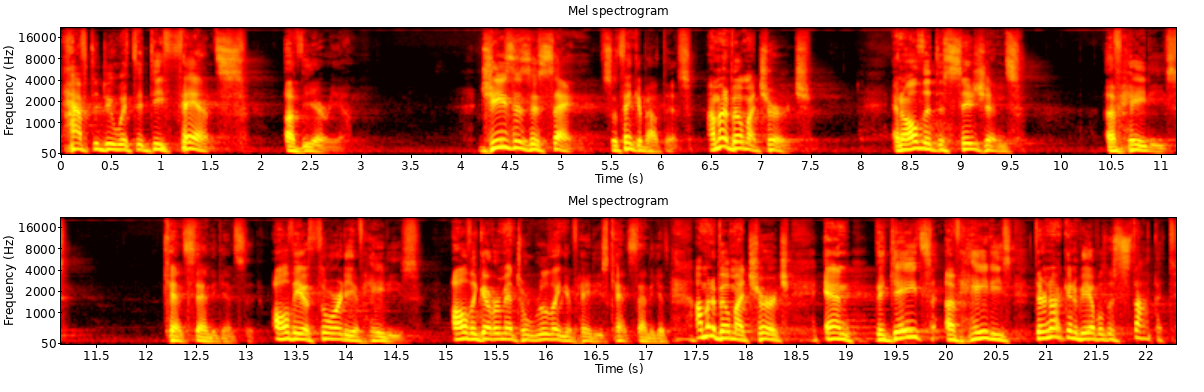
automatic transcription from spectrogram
have to do with the defense of the area. Jesus is saying, so think about this I'm gonna build my church, and all the decisions of Hades can't stand against it. All the authority of Hades, all the governmental ruling of Hades can't stand against. It. I'm to build my church, and the gates of Hades, they're not to be able to stop it.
